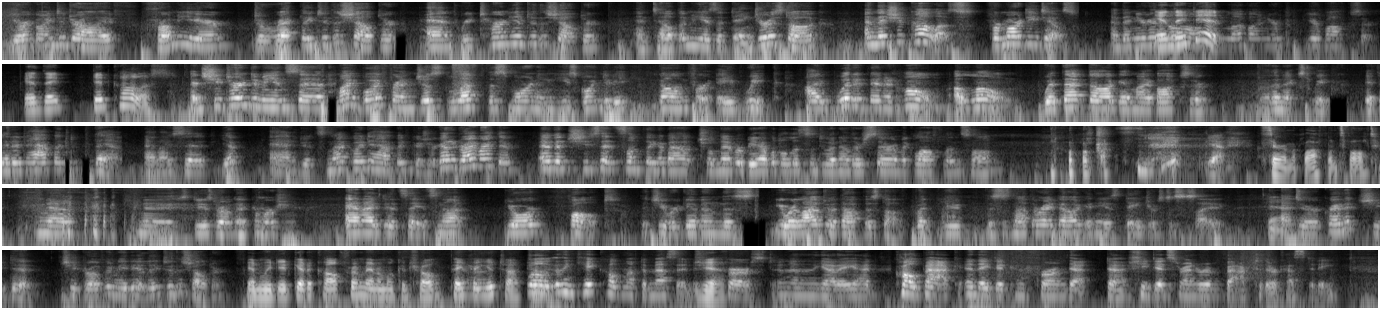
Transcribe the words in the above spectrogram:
You are going to drive from here directly to the shelter and return him to the shelter and tell them he is a dangerous dog, and they should call us for more details. And then you're going to And go they home did. and love on your your boxer." And they did call us. And she turned to me and said, My boyfriend just left this morning. He's going to be gone for a week. I would have been at home alone with that dog and my boxer for the next week if it had happened then. And I said, Yep. And it's not going to happen because you're going to drive right there. And then she said something about she'll never be able to listen to another Sarah McLachlan song. Yeah. Sarah McLachlan's fault. No, no, just used her on that commercial. And I did say it's not your fault that you were given this. You were allowed to adopt this dog, but you. This is not the right dog, and he is dangerous to society. Yeah. And to her credit, she did. She drove immediately to the shelter. And we did get a call from Animal Control. Petra, Yeah. you talked to Well, I think Kate called and left a message Yeah. first, and then yeah, they had called back and they did confirm that uh, she did surrender him back to their custody.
